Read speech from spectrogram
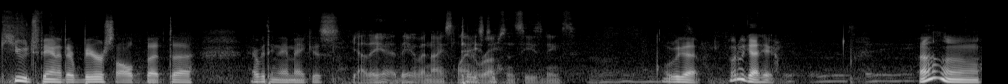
a huge fan of their beer salt, but uh, everything they make is Yeah, they ha- they have a nice line Tasty. of rubs and seasonings. what we got. What do we got here? Oh.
